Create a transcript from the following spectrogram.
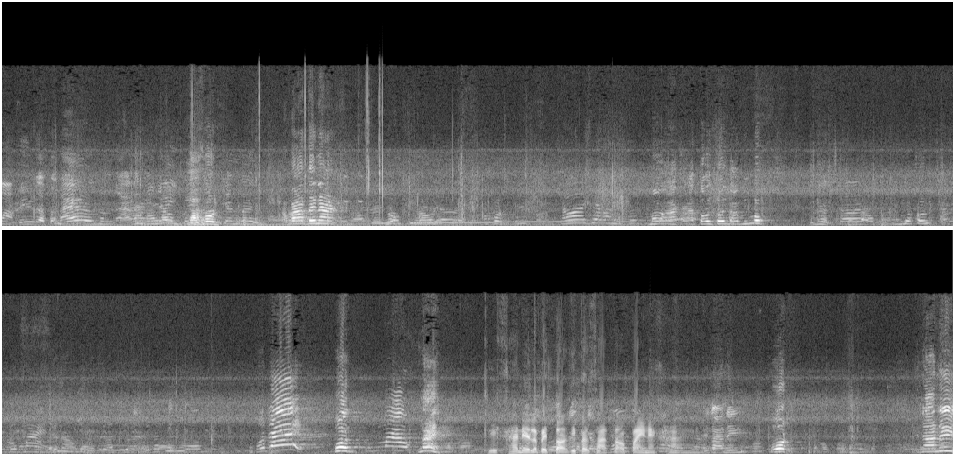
มาคนเอาบ้านเต้นะมาอาตัวตัวแบบมุกมุกคนคนได้คนนี่โอเคค่ะเดี๋ยวเราไปต่อที่ปราสาทต่อไปนะคะนานี่คนนานี่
